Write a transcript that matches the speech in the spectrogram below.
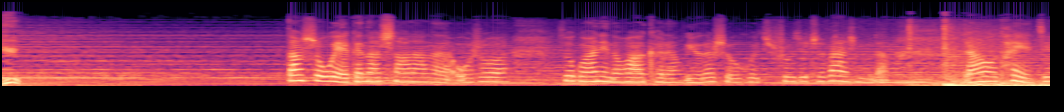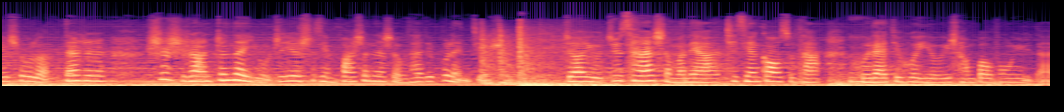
喻。当时我也跟他商量了，我说做管理的话，可能有的时候会出去吃饭什么的，然后他也接受了。但是事实上，真的有这些事情发生的时候，他就不能接受。只要有聚餐什么的呀，提前告诉他，回来就会有一场暴风雨的。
